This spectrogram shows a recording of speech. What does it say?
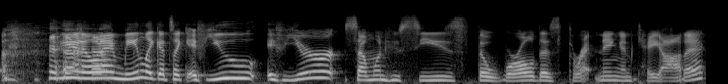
you know what I mean? Like it's like if you if you're someone who sees the world as threatening and chaotic,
